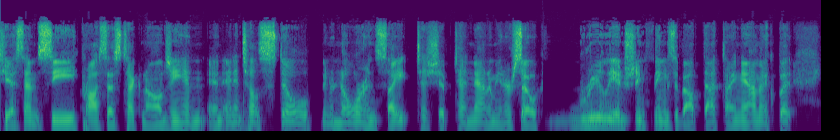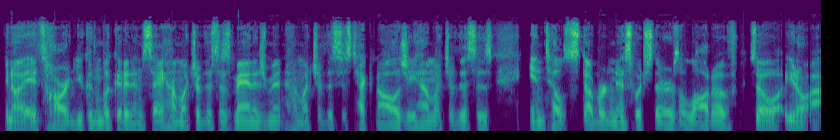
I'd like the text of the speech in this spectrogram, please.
TSMC process technology, and and, and Intel's still you know nowhere in sight to ship 10 nanometer. So really interesting things about that dynamic. But you know, it's hard. You can look at it and say how much of this is management, how much of this is technology, how much of this is Intel's stubbornness, which there is a lot of. So you know, I,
